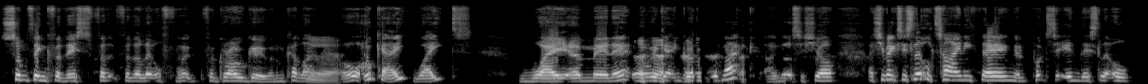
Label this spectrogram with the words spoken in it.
Something for this for for the little for, for Grogu." And I'm kind of like, Yeah. "Oh, okay, wait, wait a minute, are we getting Grogu back? I'm not so sure. And she makes this little tiny thing and puts it in this little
